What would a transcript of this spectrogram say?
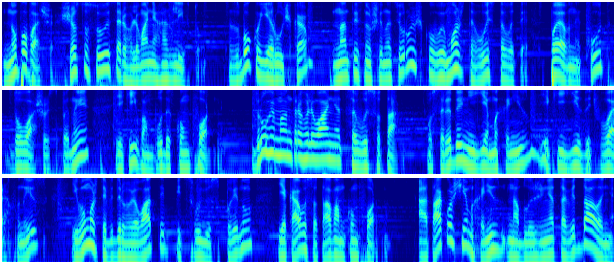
Ну, по-перше, що стосується регулювання газліфту. Збоку є ручка, натиснувши на цю ручку, ви можете виставити певний кут до вашої спини, який вам буде комфортний. Другий момент регулювання це висота. Усередині є механізм, який їздить вверх-вниз, і ви можете відрегулювати під свою спину, яка висота вам комфортна. А також є механізм наближення та віддалення.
